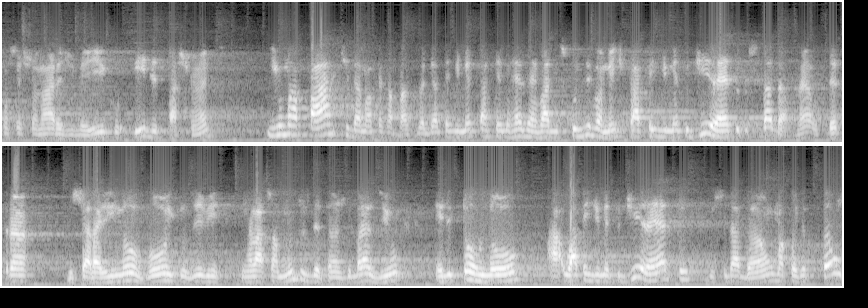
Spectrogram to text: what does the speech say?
concessionárias de veículos e despachantes. E uma parte da nossa capacidade de atendimento está sendo reservada exclusivamente para atendimento direto do cidadão. Né? O Detran do Ceará inovou, inclusive em relação a muitos detalhes do Brasil, ele tornou a, o atendimento direto do cidadão uma coisa tão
